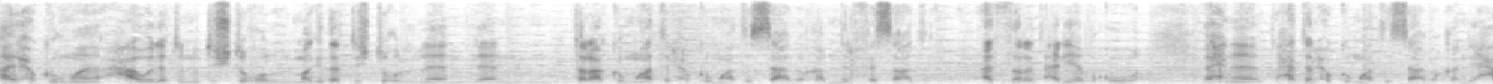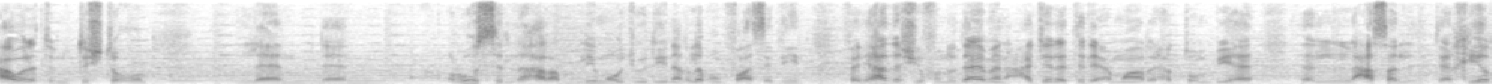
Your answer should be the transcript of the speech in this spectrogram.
هاي الحكومة حاولت إنه تشتغل ما قدرت تشتغل لأن تراكمات الحكومات السابقة من الفساد أثرت عليها بقوة. إحنا حتى الحكومات السابقة اللي حاولت إنه تشتغل لأن لأن رؤوس الهرم اللي موجودين أغلبهم فاسدين فلهذا شوف إنه دائما عجلة الإعمار يحطون بها العصا لتأخير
